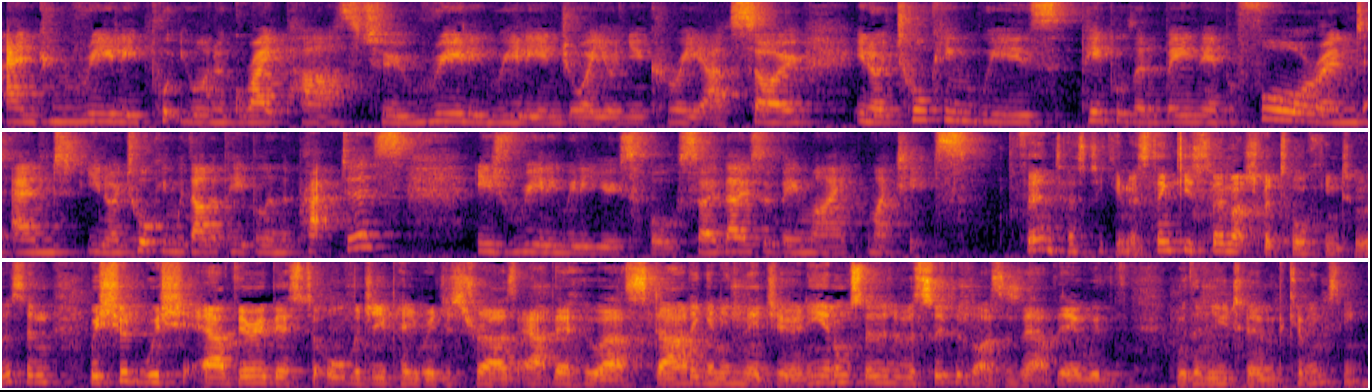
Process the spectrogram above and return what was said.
and can really put you on a great path to really, really enjoy your new career. So, you know, talking with people that have been there before and, and you know, talking with other people in the practice is really, really useful. So, those would be my, my tips. Fantastic, Innes. Thank you so much for talking to us, and we should wish our very best to all the GP registrars out there who are starting and in their journey, and also to the supervisors out there with, with a new term commencing.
